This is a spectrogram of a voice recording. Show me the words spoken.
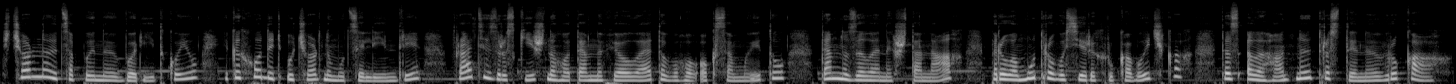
з чорною цапиною борідкою, який ходить у чорному циліндрі, фраці з розкішного темнофіолетового оксамиту, темно-зелених штанах, перламутрово-сірих рукавичках та з елегантною тростиною в руках.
